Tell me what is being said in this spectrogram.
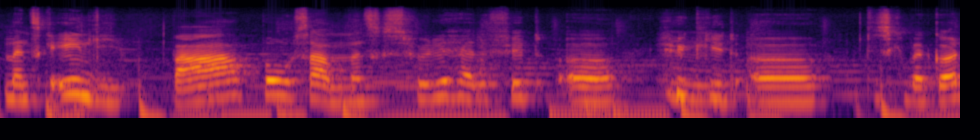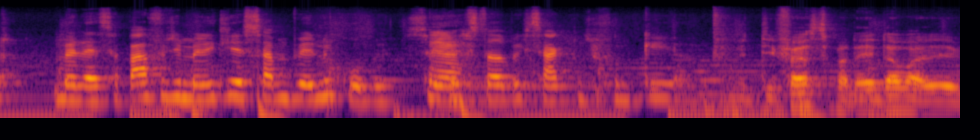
man skal egentlig bare bo sammen. Man skal selvfølgelig have det fedt og hyggeligt, mm. og det skal være godt. Men altså bare fordi man ikke lige er samme vennegruppe, så Ja. kan det stadigvæk sagtens fungere. De første par dage, der var, det,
